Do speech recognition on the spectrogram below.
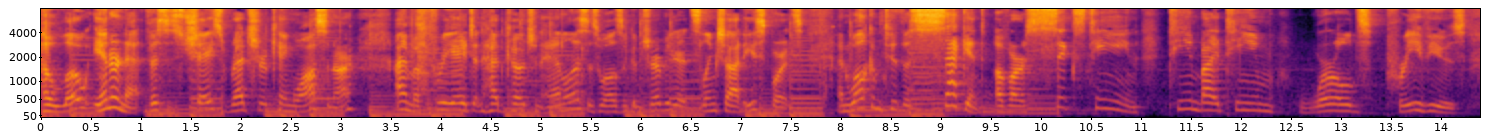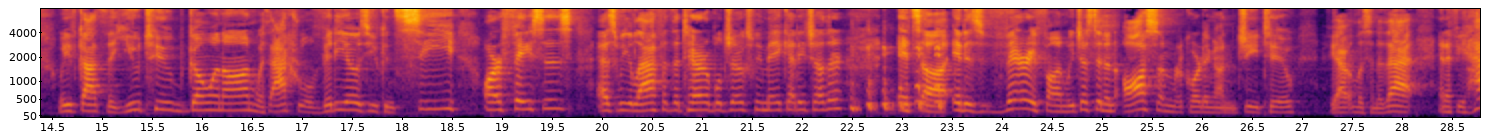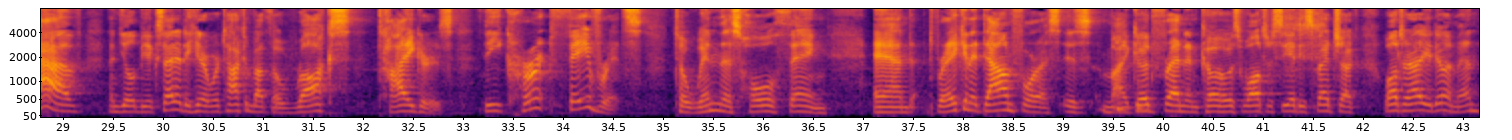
Hello, Internet. This is Chase Redshirt King Wassenar. I am a free agent head coach and analyst, as well as a contributor at Slingshot Esports. And welcome to the second of our 16 team by team worlds previews. We've got the YouTube going on with actual videos. You can see our faces as we laugh at the terrible jokes we make at each other. It's uh, it is very fun. We just did an awesome recording on G2 if you haven't listened to that. And if you have, then you'll be excited to hear we're talking about the ROX Tigers, the current favorites to win this whole thing. And breaking it down for us is my good friend and co-host Walter Ceades Fedczuk. Walter, how you doing, man?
